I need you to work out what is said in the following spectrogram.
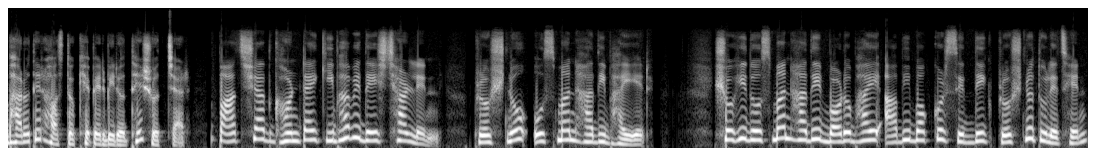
ভারতের হস্তক্ষেপের বিরুদ্ধে সোচ্চার। পাঁচ সাত ঘন্টায় কীভাবে দেশ ছাড়লেন? প্রশ্ন ওসমান হাদি ভাইয়ের। শহীদ ওসমান হাদির বড় ভাই আবি বক্কর সিদ্দিক প্রশ্ন তুলেছেন,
